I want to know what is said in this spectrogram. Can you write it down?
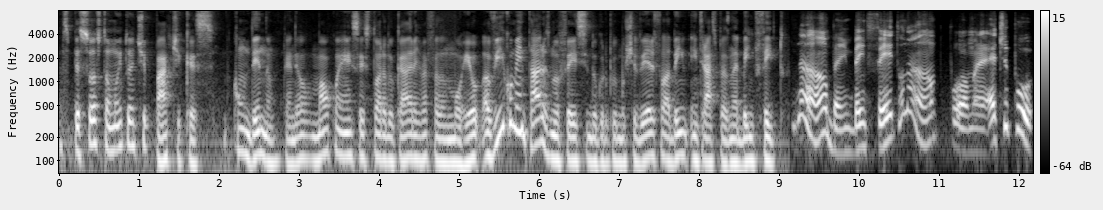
As pessoas estão muito antipáticas, condenam, entendeu? Mal conhece a história do cara e vai falando, morreu. Eu vi comentários no Face do grupo Mochileiros falar bem, entre aspas, né, bem feito. Não, bem, bem feito não, pô, mas é tipo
